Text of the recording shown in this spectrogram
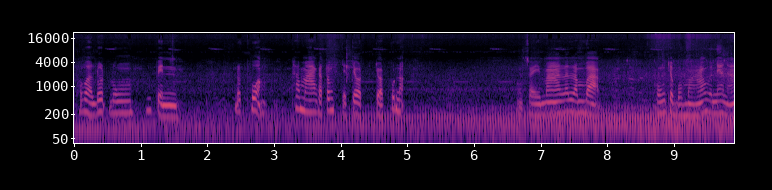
เพราะว่ารถลุงเป็นรถพ่วง ถ้ามาก็ต้องจะจอดจอดปุ่นอะใส่มาแล้วลำบาก คงจะบ่มาวันนี้นะ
